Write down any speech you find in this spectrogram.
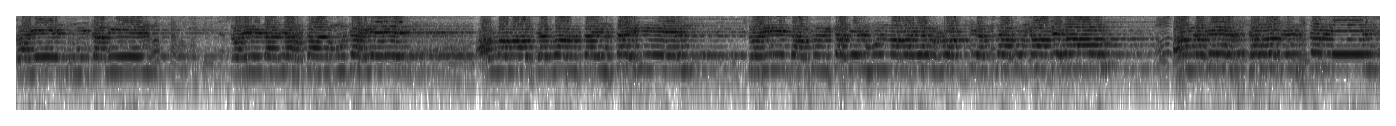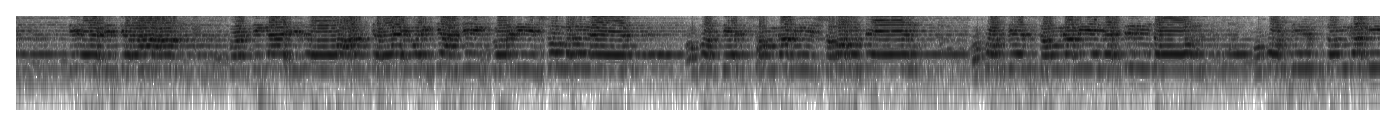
শহীদ মিজামিল শহীদ আলী হাসান মুজাহিদ, আল্লামা জব্বার হুসাইন সাইদিন শহীদ আব্দুল কাদের মোল্লা ভাইয়ের রক্তি আসলাম উপস্থিত সভাপতি সংগ্রামী নেতৃবৃন্দ, উপস্থিত সংগ্রামী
